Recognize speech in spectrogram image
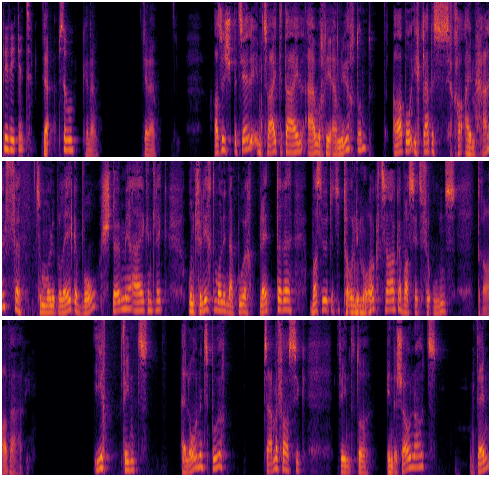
bewegen. Ja. So. Genau. Genau. Also ist speziell im zweiten Teil auch ein bisschen ernüchternd. Aber ich glaube, es kann einem helfen, zum mal überlegen, wo stehen wir eigentlich und vielleicht mal in einem Buch blättern, was würde der Tony Morg sagen, was jetzt für uns dran wäre. Ich finde es ein lohnendes Buch. Zusammenfassung findet ihr in den Show Notes. Und dann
